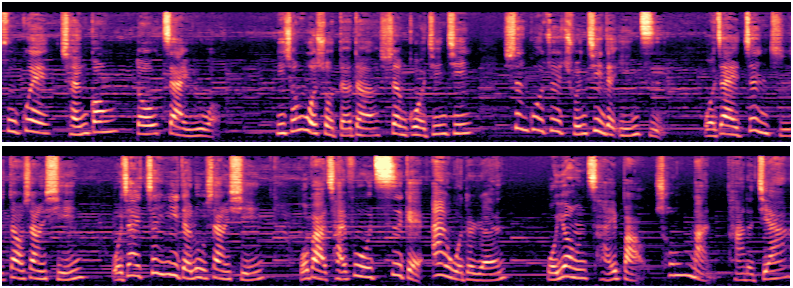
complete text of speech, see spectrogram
富贵、成功都在于我。你从我所得的胜过金金，胜过最纯净的银子。我在正直道上行，我在正义的路上行。我把财富赐给爱我的人，我用财宝充满他的家。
